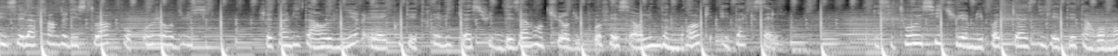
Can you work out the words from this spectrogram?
Et c'est la fin de l'histoire pour aujourd'hui. Je t'invite à revenir et à écouter très vite la suite des aventures du professeur Lindenbrock et d'Axel. Et si toi aussi tu aimes les podcasts d'Il était un roman,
